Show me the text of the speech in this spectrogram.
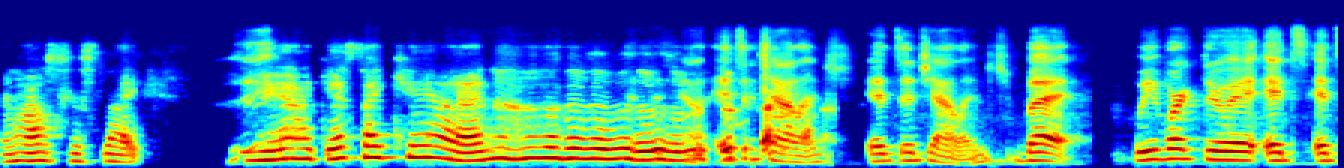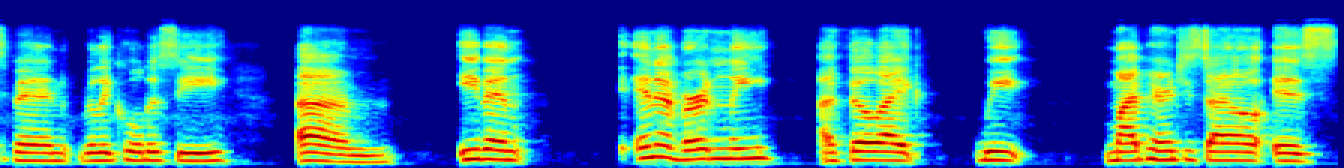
And I was just like, yeah, I guess I can. it's a challenge. It's a challenge, but we've worked through it. It's it's been really cool to see. Um, even inadvertently, I feel like we my parenting style is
